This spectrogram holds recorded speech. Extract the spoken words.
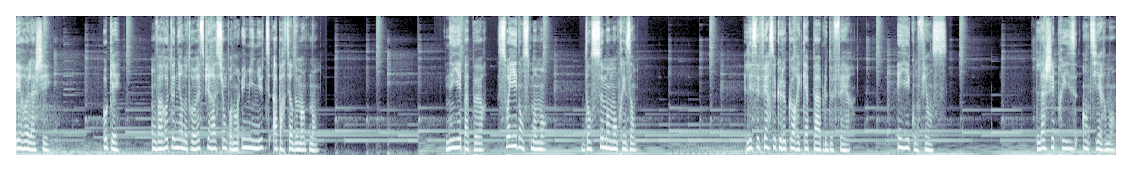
et relâchez. Ok, on va retenir notre respiration pendant une minute à partir de maintenant. N'ayez pas peur, soyez dans ce moment, dans ce moment présent. Laissez faire ce que le corps est capable de faire. Ayez confiance. Lâchez prise entièrement.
